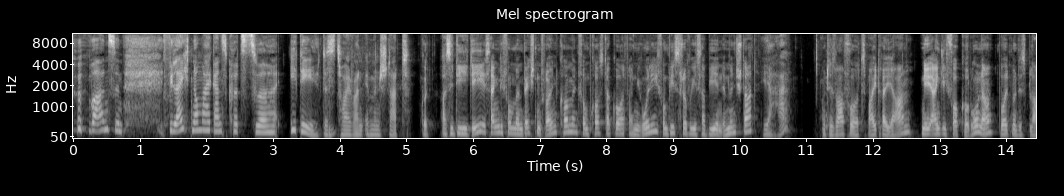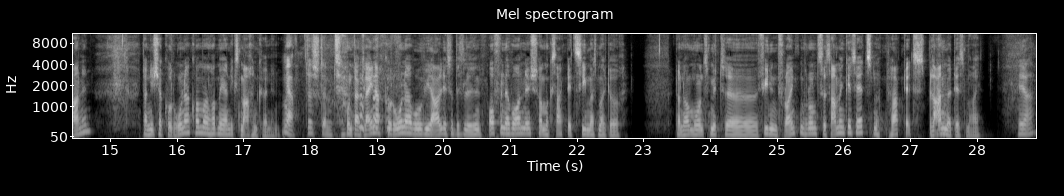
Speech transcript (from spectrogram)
Wahnsinn. Vielleicht nochmal ganz kurz zur Idee des mhm. Toyrun Immenstadt. Gut, also die Idee ist eigentlich von meinem besten Freund kommen, vom Costa Cordagnoli, vom Bistro Visabi in Immenstadt. Ja. Und das war vor zwei, drei Jahren. Nee, eigentlich vor Corona wollten wir das planen. Dann ist ja Corona gekommen, haben wir ja nichts machen können. Ja, das stimmt. Und dann gleich nach Corona, wo wieder alles ein bisschen offener geworden ist, haben wir gesagt, jetzt ziehen wir es mal durch. Dann haben wir uns mit äh, vielen Freunden von uns zusammengesetzt und gesagt, jetzt planen wir das mal. Ja.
